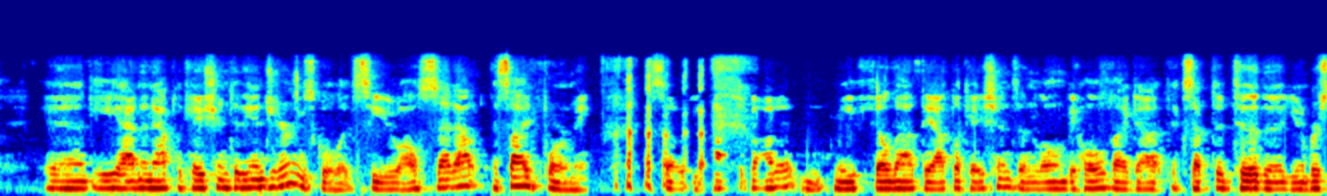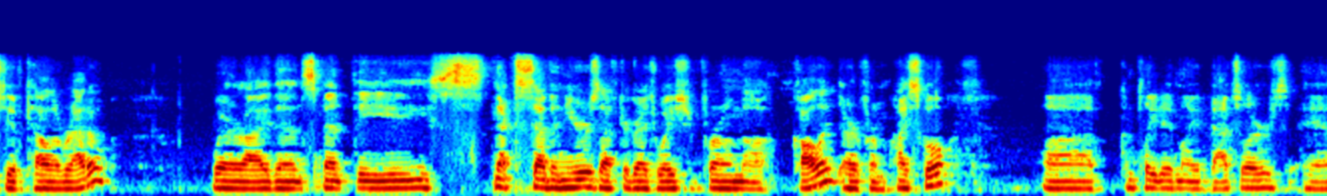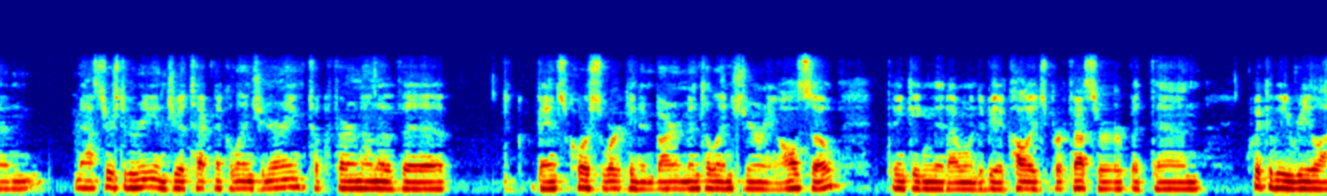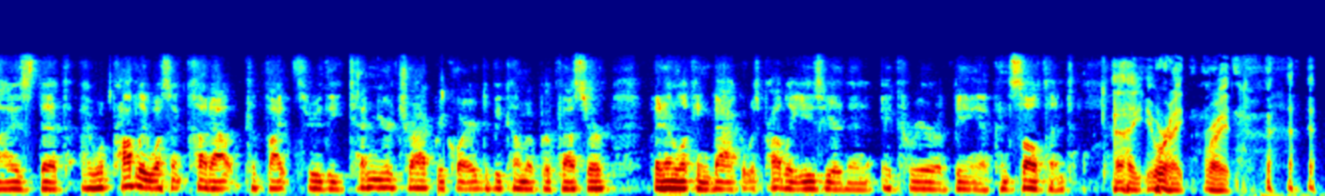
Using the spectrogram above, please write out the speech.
and he had an application to the engineering school at CU all set out aside for me. so we talked about it and we filled out the applications and lo and behold I got accepted to the University of Colorado where I then spent the next seven years after graduation from uh, college or from high school uh, completed my bachelor's and master's degree in geotechnical engineering, took a fair amount of uh, advanced coursework in environmental engineering also, thinking that I wanted to be a college professor, but then quickly realized that I probably wasn't cut out to fight through the tenure track required to become a professor. But in looking back, it was probably easier than a career of being a consultant. Uh, right, right.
